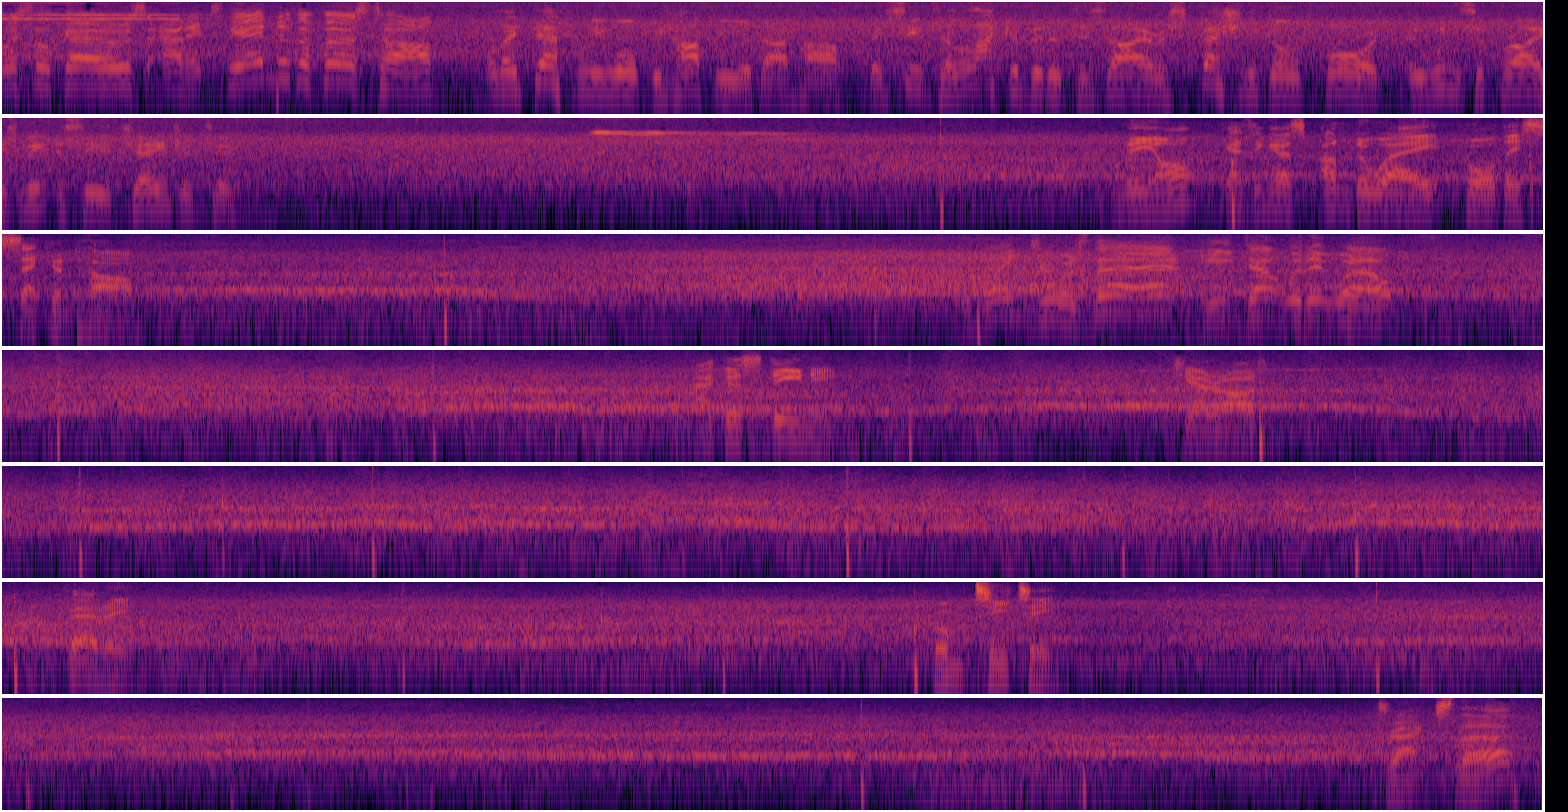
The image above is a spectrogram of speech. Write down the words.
Whistle goes, and it's the end of the first half. Well, they definitely won't be happy with that half. They seem to lack a bit of desire, especially going forward. It wouldn't surprise me to see a change or two. Lyon getting us underway for this second half. The danger was there, he dealt with it well. Agostini. Gerrard. Ferry. Umtiti. Draxler.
